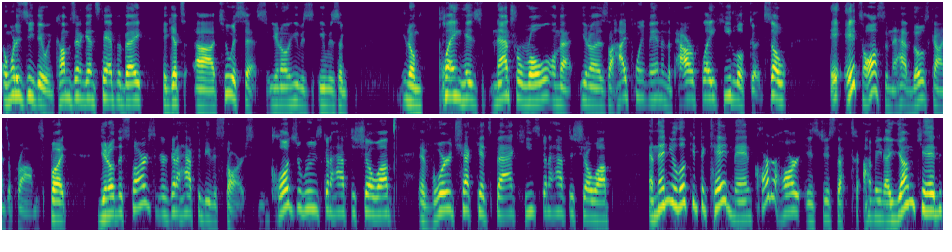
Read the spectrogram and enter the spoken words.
And what does he do? He comes in against Tampa Bay he gets uh, two assists. You know, he was he was a, you know, playing his natural role on that. You know, as the high point man in the power play, he looked good. So it, it's awesome to have those kinds of problems. But you know, the stars are going to have to be the stars. Claude Giroux is going to have to show up. If Voracek gets back, he's going to have to show up. And then you look at the kid, man. Carter Hart is just a, I mean, a young kid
